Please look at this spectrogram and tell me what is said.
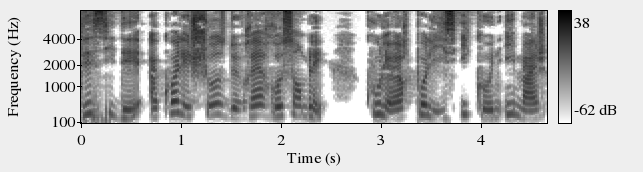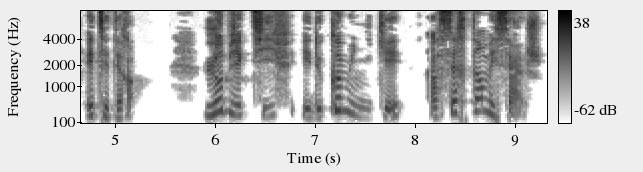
décider à quoi les choses devraient ressembler. Couleurs, police, icônes, images, etc. L'objectif est de communiquer un certain message.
